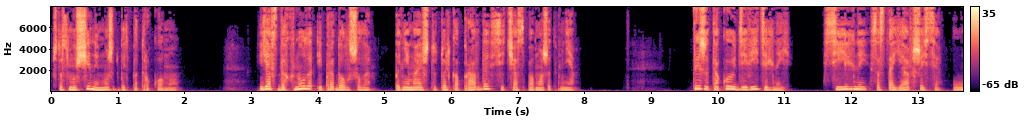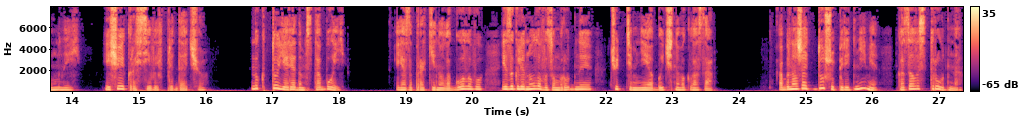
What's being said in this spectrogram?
что с мужчиной может быть по-другому. Я вздохнула и продолжила, понимая, что только правда сейчас поможет мне. Ты же такой удивительный, сильный, состоявшийся, умный, еще и красивый в придачу. Ну кто я рядом с тобой? Я запрокинула голову и заглянула в изумрудные, чуть темнее обычного глаза. Обнажать душу перед ними казалось трудно,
